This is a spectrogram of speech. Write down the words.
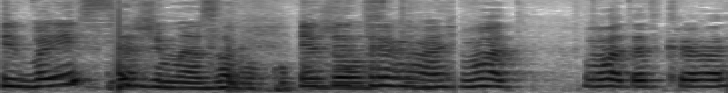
Ты боишься? Держи меня за руку, Это пожалуйста. открывай. Вот, вот, открывай.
